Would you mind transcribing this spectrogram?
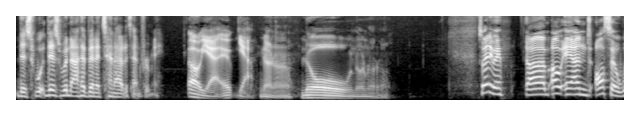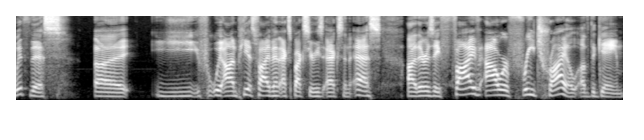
this would this would not have been a 10 out of 10 for me. oh yeah, it- yeah. No, no, no, no, no, no, no. So anyway, um, oh, and also with this, uh, on PS5 and Xbox Series X and S, uh, there is a five-hour free trial of the game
